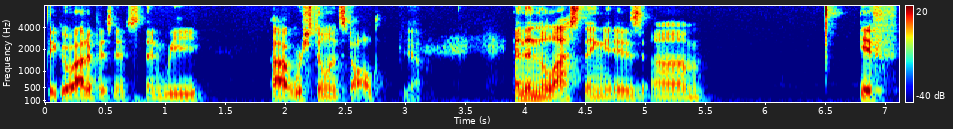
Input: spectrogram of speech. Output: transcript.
they go out of business, then we uh, we're still installed. Yeah. And then the last thing is um, if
